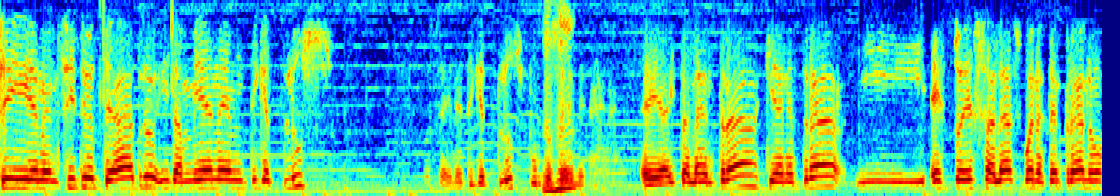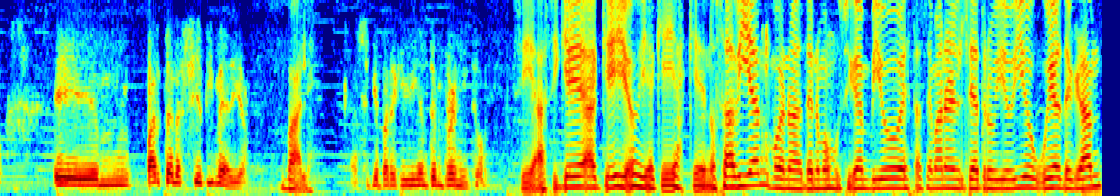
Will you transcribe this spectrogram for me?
Sí, en el sitio del teatro y también en Ticket Plus. ticketplus.cl. Ujú. Eh, ahí están las entradas, quedan entradas y esto es a las, bueno, es temprano, eh, parte a las siete y media, Vale. así que para que lleguen tempranito. Sí, así que aquellos y aquellas que no sabían, bueno, tenemos música en vivo esta semana en el Teatro Bio Bio, We Are The Grand.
